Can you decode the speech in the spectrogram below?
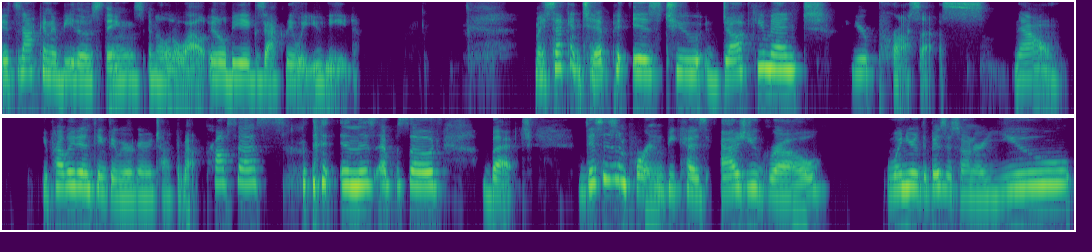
it's not going to be those things in a little while. It'll be exactly what you need. My second tip is to document your process. Now, you probably didn't think that we were going to talk about process in this episode, but this is important because as you grow, when you're the business owner, you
